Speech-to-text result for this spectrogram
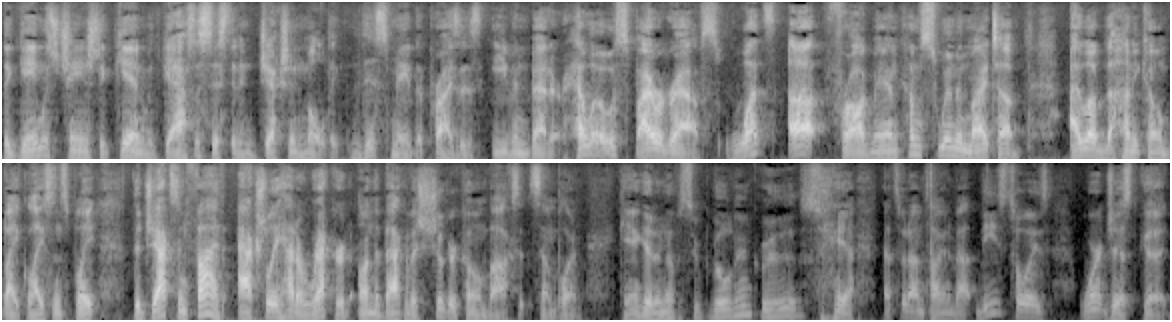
the game was changed again with gas assisted injection molding. This made the prizes even better. Hello, Spirographs. What's up, Frogman? Come swim in my tub. I love the honeycomb bike license plate. The Jackson 5 actually had a record on the back of a sugar cone box at some point. Can't get enough of Super Golden Crisp. yeah, that's what I'm talking about. These toys weren't just good.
